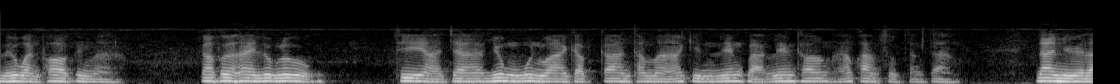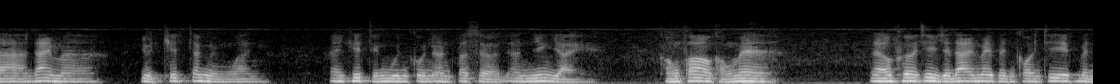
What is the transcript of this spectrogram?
หรือวันพ่อขึ้นมา ก็เพื่อให้ลูกๆที่อาจจะยุ่งวุ่นวายกับการทำมาหากินเลี้ยงปากเลี้ยงท้องหาความสุขต่างๆ ได้มีเวลาได้มาหยุดคิดสักหนึ่งวัน ให้คิดถึงบุญคุณอันประเสริฐอันยิ่งใหญ่ของพ่อของแม่ แล้วเพื่อที่จะได้ไม่เป็นคนที่เป็น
